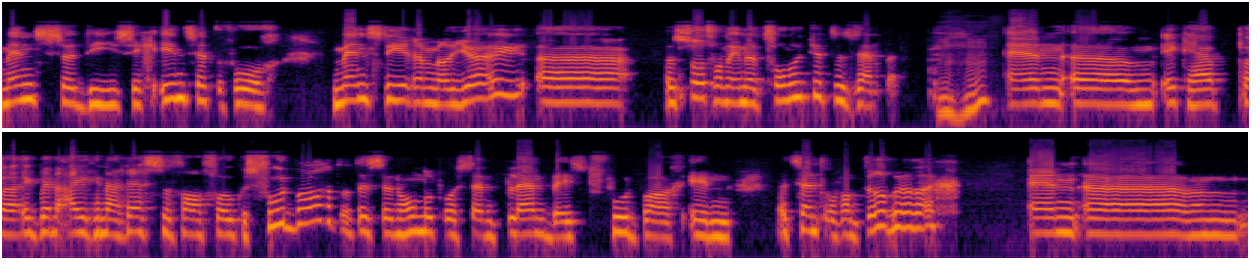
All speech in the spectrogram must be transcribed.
mensen die zich inzetten voor mens, dier en milieu. een soort van in het zonnetje te zetten. Mhm. En ehm, ik, heb, ik ben eigenaresse van Focus Foodbar. Dat is een 100% plant-based foodbar in het centrum van Tilburg. En ehm,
